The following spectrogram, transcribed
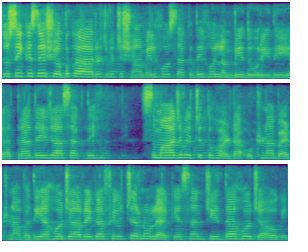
ਤੁਸੀਂ ਕਿਸੇ ਸ਼ੁਭ ਕਾਰਜ ਵਿੱਚ ਸ਼ਾਮਿਲ ਹੋ ਸਕਦੇ ਹੋ। ਲੰਬੀ ਦੂਰੀ ਦੀ ਯਾਤਰਾ ਤੇ ਜਾ ਸਕਦੇ ਹੋ। ਸਮਾਜ ਵਿੱਚ ਤੁਹਾਡਾ ਉੱਠਣਾ ਬੈਠਣਾ ਵਧੀਆ ਹੋ ਜਾਵੇਗਾ। ਫਿਊਚਰ ਨੂੰ ਲੈ ਕੇ ਸੰਜੀਦਾ ਹੋ ਜਾਓਗੇ।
